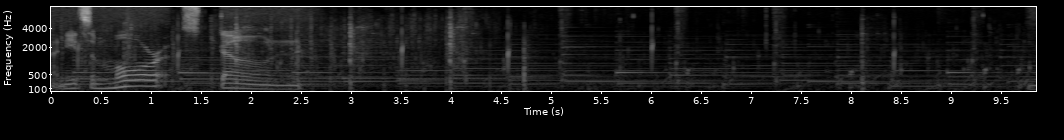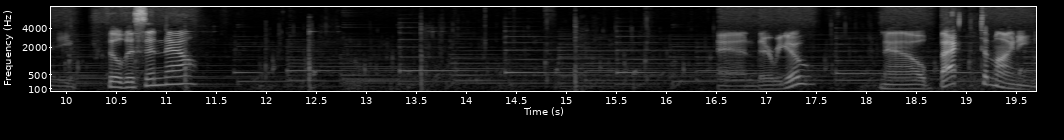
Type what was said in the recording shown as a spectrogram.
I need some more stone. Fill this in now. We go. Now back to mining.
